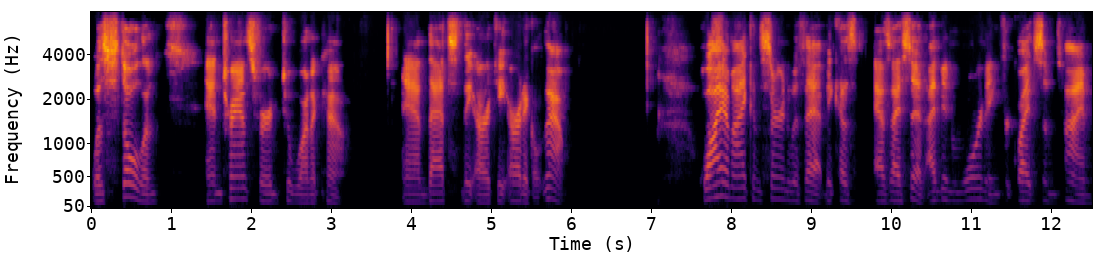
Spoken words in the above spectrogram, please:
was stolen and transferred to one account. And that's the RT article. Now, why am I concerned with that? Because, as I said, I've been warning for quite some time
